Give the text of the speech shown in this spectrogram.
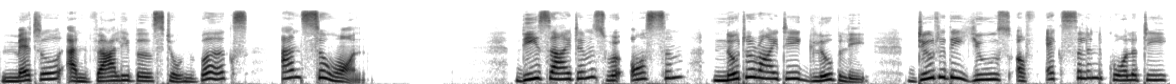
metal and valuable stone works, and so on. These items were awesome notoriety globally due to the use of excellent quality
